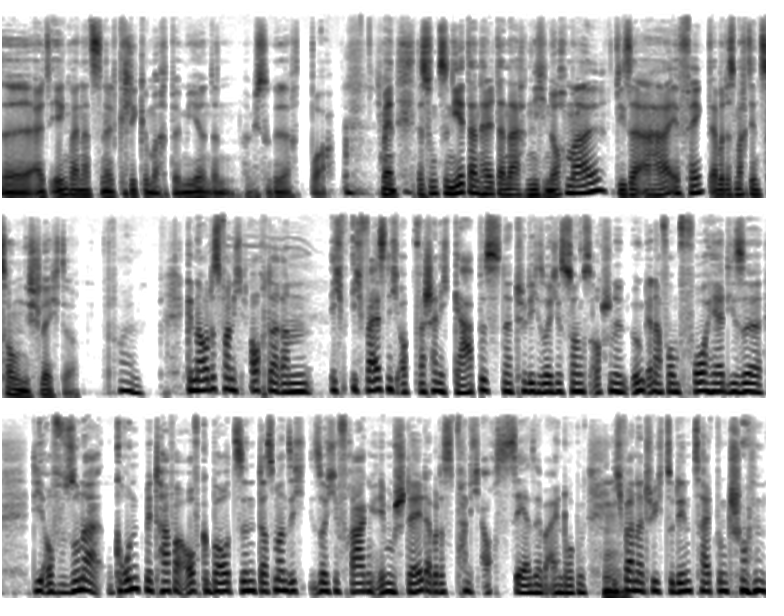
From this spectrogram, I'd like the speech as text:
äh, als irgendwann hat es dann halt Klick gemacht bei mir und dann habe ich so gedacht, boah, ich meine, das funktioniert dann halt danach nicht nochmal, dieser Aha-Effekt, aber das macht den Song nicht schlechter. Voll. Genau das fand ich auch daran. Ich, ich weiß nicht, ob wahrscheinlich gab es natürlich solche Songs auch schon in irgendeiner Form vorher, diese, die auf so einer Grundmetapher aufgebaut sind, dass man sich solche Fragen eben stellt. Aber das fand ich auch sehr, sehr beeindruckend. Hm. Ich war natürlich zu dem Zeitpunkt schon ein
